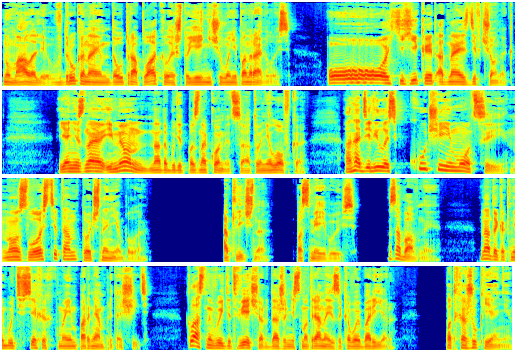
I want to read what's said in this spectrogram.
Ну, мало ли, вдруг она им до утра плакала, что ей ничего не понравилось. о, -о, -о хихикает одна из девчонок. Я не знаю имен, надо будет познакомиться, а то неловко. Она делилась кучей эмоций, но злости там точно не было. Отлично. Посмеиваюсь. Забавные. Надо как-нибудь всех их к моим парням притащить. Классно выйдет вечер, даже несмотря на языковой барьер. Подхожу к Яне.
